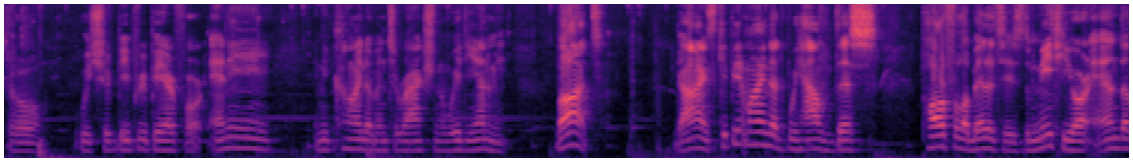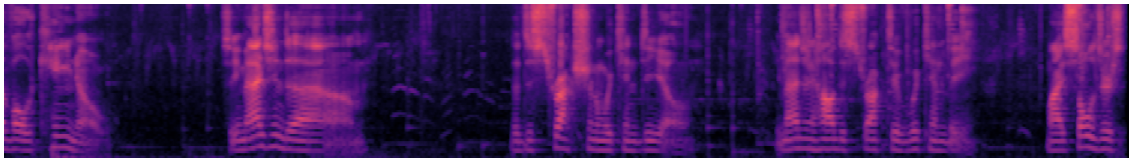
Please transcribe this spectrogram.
So we should be prepared for any any kind of interaction with the enemy. But guys, keep in mind that we have this powerful abilities, the meteor and the volcano. So imagine the um, the destruction we can deal. Imagine how destructive we can be. My soldiers,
